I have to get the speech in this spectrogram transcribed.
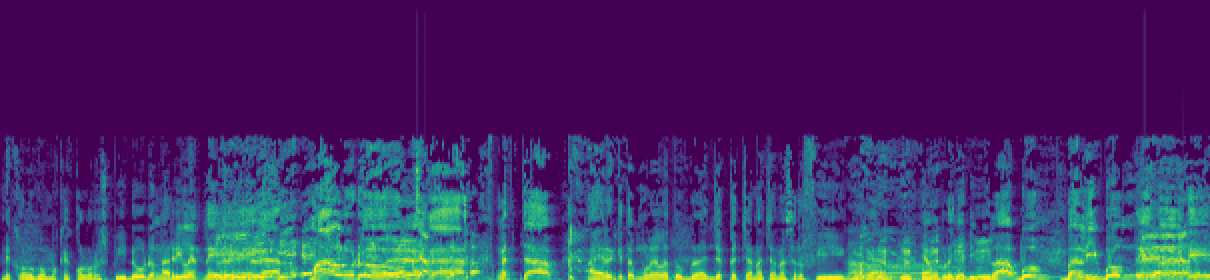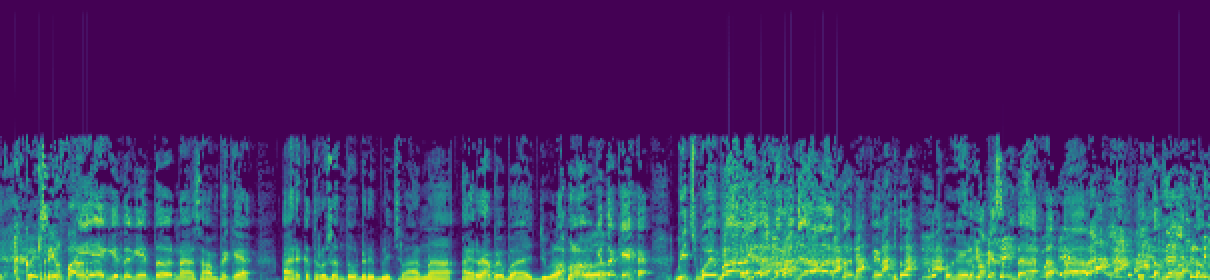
ini kalau gue pakai color speedo udah nggak relate nih. Kan? Malu dong ya Ngecap, kan? ngecap. ngecap. Akhirnya kita mulai lah tuh beranjak ke cana-cana surfing ya kan? Yang belinya di Bilabong Balibong ya. Quicksilver. iya. Gitu-gitu. Nah sampai kayak akhirnya keterusan tuh dari beli celana akhirnya sampai baju. Lama-lama kita kayak beach boy Bali tuh kalau jalan tuh di PIM tuh. Begini pakai sendal hitam-hitam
